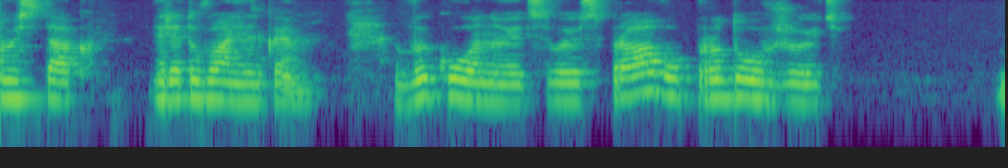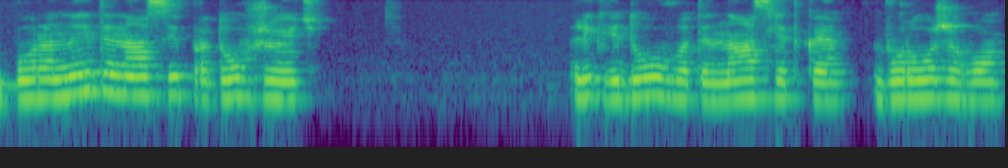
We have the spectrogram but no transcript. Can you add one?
Ось так рятувальники виконують свою справу, продовжують боронити нас і продовжують ліквідовувати наслідки ворожого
